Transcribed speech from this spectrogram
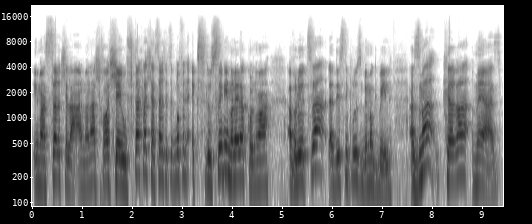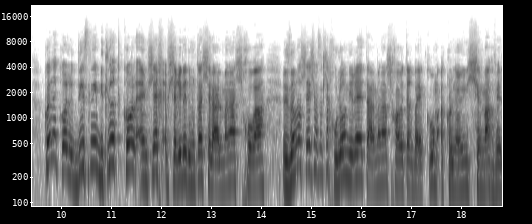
עם הסרט של האלמנה השחורה, שהובטח לה שהסרט יצא באופן אקסקלוסיבי מלא לקולנוע, אבל הוא יצא לדיסני פלוס במקביל. אז מה קרה מאז? קודם כל, דיסני ביטלו את כל ההמשך אפשרי לדמותה של האלמנה השחורה. זה אומר שיש מצב שאנחנו לא נראה את האלמנה השחורה יותר ביקום הקולנועי של מארוול.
